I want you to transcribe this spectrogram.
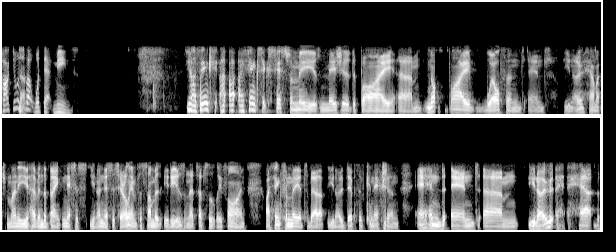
talk to us No. about what that means. Yeah, I think I, I- think success for me is measured by um, not by wealth and and you know how much money you have in the bank necess- you know necessarily, and for some it it is, and that's absolutely fine. I think for me it's about you know depth of connection and and um, you know how the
